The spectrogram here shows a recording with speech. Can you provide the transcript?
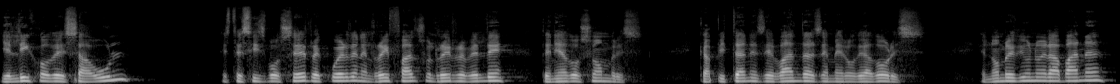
Y el hijo de Saúl, este Sisboset, recuerden, el rey falso, el rey rebelde, tenía dos hombres, capitanes de bandas de merodeadores. El nombre de uno era Bana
